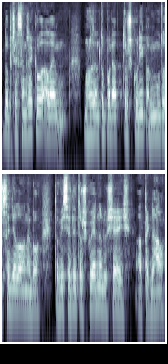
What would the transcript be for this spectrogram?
dobře jsem řekl, ale mohl jsem to podat trošku líp, aby mu to sedělo, nebo to vysvětlit trošku jednodušejš a tak dál.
